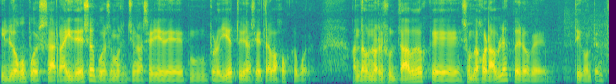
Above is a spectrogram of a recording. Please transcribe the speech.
Y luego, pues a raíz de eso, pues hemos hecho una serie de proyectos y una serie de trabajos que bueno, han dado unos resultados que son mejorables, pero que estoy contento.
